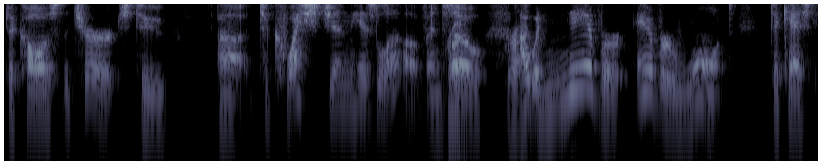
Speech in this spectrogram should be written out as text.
to cause the church to uh, to question His love, and so Right. I would never ever want to cast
